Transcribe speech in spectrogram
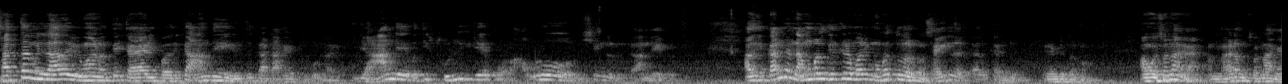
சத்தம் இல்லாத விமானத்தை தயாரிப்பதற்கு ஆந்தையை எடுத்துக்காட்டாக எடுத்துக்கொண்டாங்க இது ஆந்தையை பற்றி சொல்லிக்கிட்டே போகலாம் அவ்வளோ விஷயங்கள் இருக்குது ஆந்தையை பற்றி அதுக்கு கண்ணு நம்மளுக்கு இருக்கிற மாதிரி முகத்தில் இருக்கும். சைடில் இருக்காது கண்ணு ரெண்டு கண்ணும் அவங்க சொன்னாங்க மேடம் சொன்னாங்க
